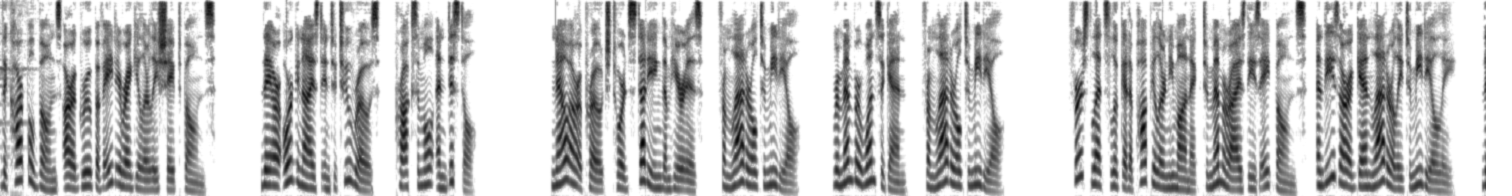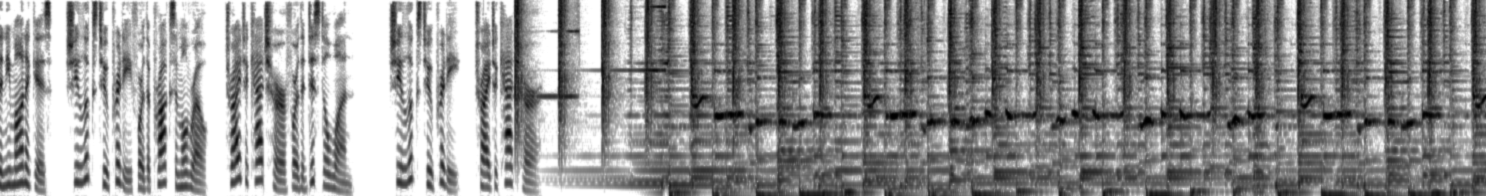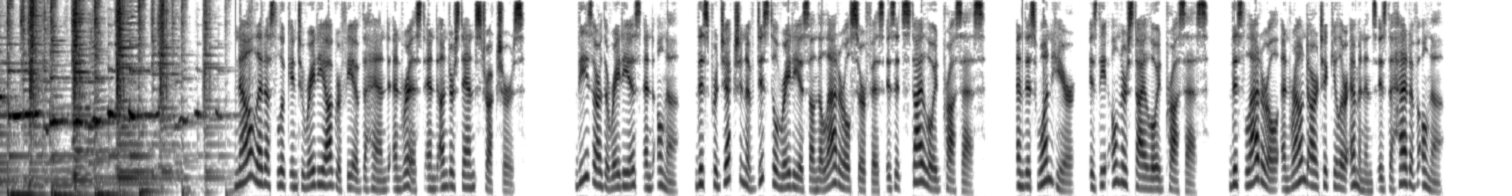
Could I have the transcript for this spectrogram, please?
The carpal bones are a group of eight irregularly shaped bones. They are organized into two rows, proximal and distal. Now our approach towards studying them here is, from lateral to medial. Remember once again, from lateral to medial. First let's look at a popular mnemonic to memorize these eight bones, and these are again laterally to medially. The mnemonic is, she looks too pretty for the proximal row, try to catch her for the distal one. She looks too pretty, try to catch her. Now let us look into radiography of the hand and wrist and understand structures. These are the radius and ulna. This projection of distal radius on the lateral surface is its styloid process. And this one here, is the ulnar styloid process. This lateral and round articular eminence is the head of ulna.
